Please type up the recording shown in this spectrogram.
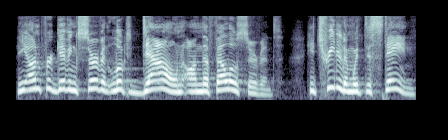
The unforgiving servant looked down on the fellow servant. He treated him with disdain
